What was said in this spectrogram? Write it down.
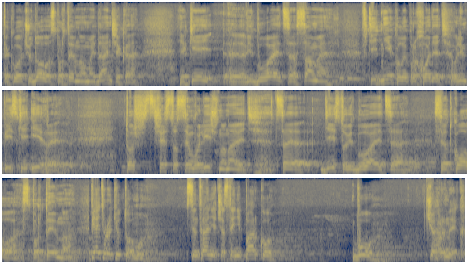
такого чудового спортивного майданчика, який е, відбувається саме в ті дні, коли проходять Олімпійські ігри. Тож чисто символічно навіть це дійство відбувається святково, спортивно. П'ять років тому в центральній частині парку був чагарник.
